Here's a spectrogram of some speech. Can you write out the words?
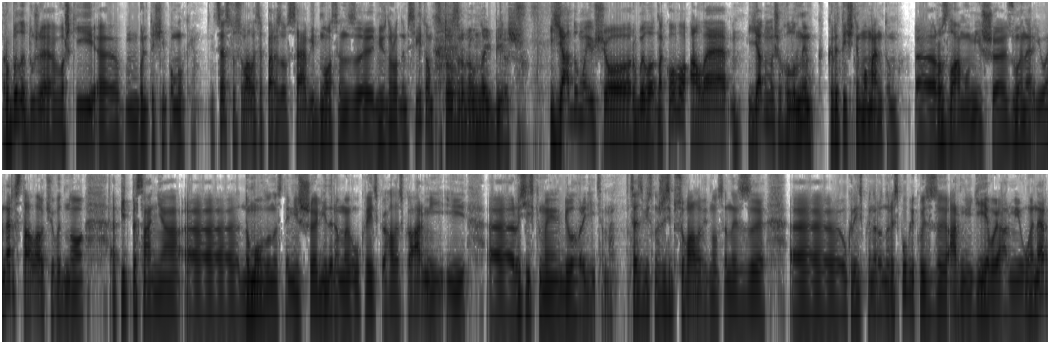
робили дуже важкі е, політичні помилки. І це стосувалося перш за все відносин з міжнародним світом. Хто зробив найбільше? Я думаю, що робили однаково, але я думаю, що головним критичним моментом розламу між е, ЗУНР і УНР стало очевидно е, підписання е, домовленостей між лідерами української галицької армії і е, російськими білогвардійцями. Це, звісно ж, зіпсувало відносини з е, Українською Народною Республікою, з армією дієвою армією УНР,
